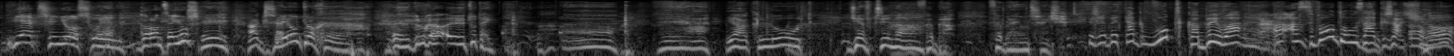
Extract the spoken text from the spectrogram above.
Dwie przyniosłem. Gorące już? A grzeją trochę. E, Druga e, tutaj. O, ja, jak lód. Dziewczyna. Febra, Febra ją trzęsie. Żeby tak wódka była, a, a z wodą zagrzać, no.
